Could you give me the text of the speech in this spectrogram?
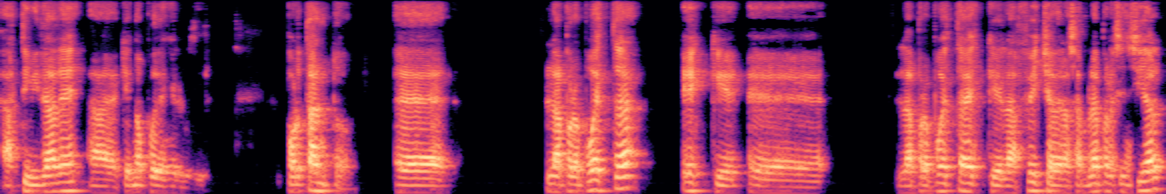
actividades eh, que no pueden eludir. Por tanto, eh, la propuesta es que eh, la propuesta es que la fecha de la asamblea presencial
